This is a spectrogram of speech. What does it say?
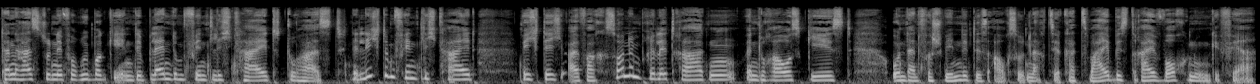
Dann hast du eine vorübergehende Blendempfindlichkeit, du hast eine Lichtempfindlichkeit. Wichtig, einfach Sonnenbrille tragen, wenn du rausgehst und dann verschwindet es auch so nach circa zwei bis drei Wochen ungefähr.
